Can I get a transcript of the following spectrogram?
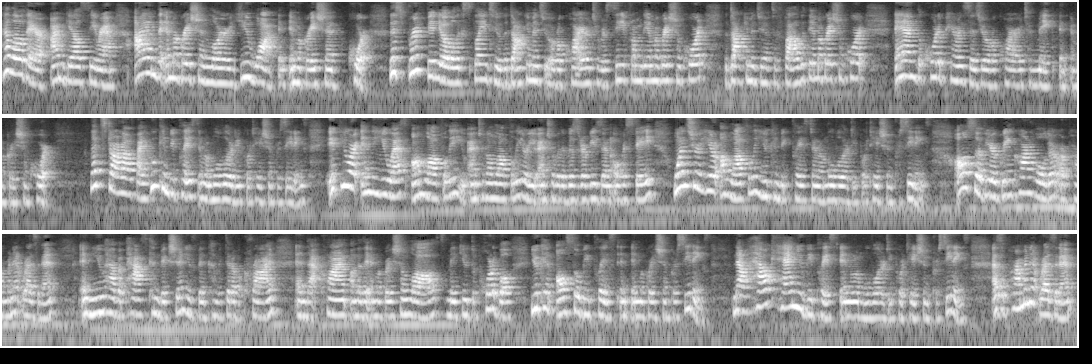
Hello there, I'm Gail Seeram. I am the immigration lawyer you want in immigration court. This brief video will explain to you the documents you are required to receive from the immigration court, the documents you have to file with the immigration court, and the court appearances you're required to make in immigration court. Let's start off by who can be placed in removal or deportation proceedings. If you are in the U.S. unlawfully, you entered unlawfully, or you entered with a visitor visa and overstayed, once you're here unlawfully, you can be placed in removal or deportation proceedings. Also, if you're a green card holder or permanent resident, and you have a past conviction, you've been convicted of a crime, and that crime under the immigration laws make you deportable, you can also be placed in immigration proceedings. Now, how can you be placed in removal or deportation proceedings? As a permanent resident,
